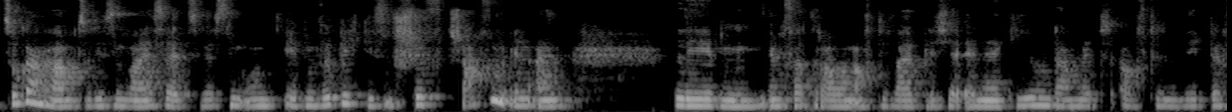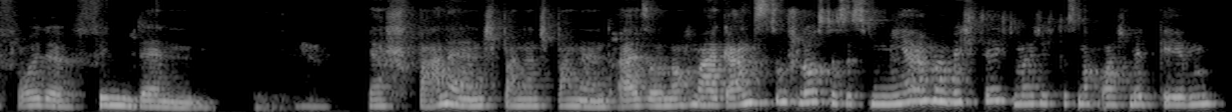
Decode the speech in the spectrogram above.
Zugang haben zu diesem Weisheitswissen und eben wirklich diesen Shift schaffen in ein Leben im Vertrauen auf die weibliche Energie und damit auf den Weg der Freude finden. Ja. Ja, spannend, spannend, spannend. Also nochmal ganz zum Schluss, das ist mir immer wichtig, möchte ich das noch euch mitgeben.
